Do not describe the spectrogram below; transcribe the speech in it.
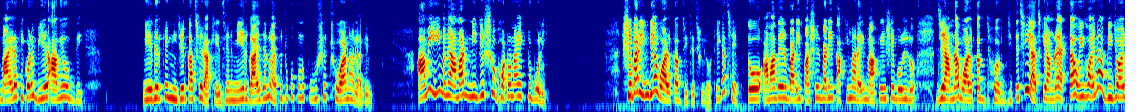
মায়েরা কি করে? বিয়ের আগে অবধি মেয়েদেরকে নিজের কাছে রাখে, যে মেয়ের গায়ে যেন এতটুকু কোনো পুরুষের ছোঁয়া না লাগে। আমি মানে আমার নিজস্ব ঘটনায় একটু বলি। সেবার ইন্ডিয়া ওয়ার্ল্ড কাপ জিতেছিল, ঠিক আছে? তো আমাদের বাড়ির পাশের বাড়ির কাকিমারাই মাকে এসে বলল যে, আমরা ওয়ার্ল্ড কাপ জিতেছি, আজকে আমরা একটা ওই হয় না, বিজয়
